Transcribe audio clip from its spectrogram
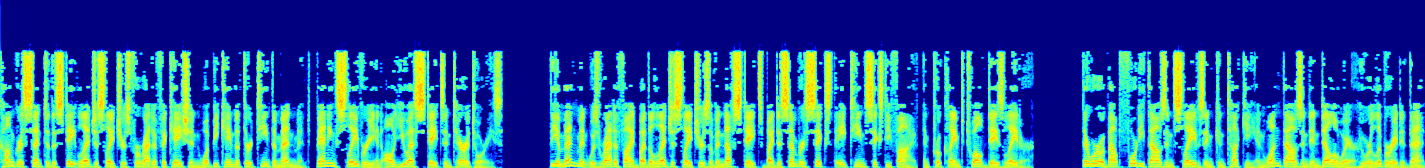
Congress sent to the state legislatures for ratification what became the Thirteenth Amendment, banning slavery in all U.S. states and territories. The amendment was ratified by the legislatures of enough states by December 6, 1865, and proclaimed 12 days later. There were about 40,000 slaves in Kentucky and 1,000 in Delaware who were liberated then.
